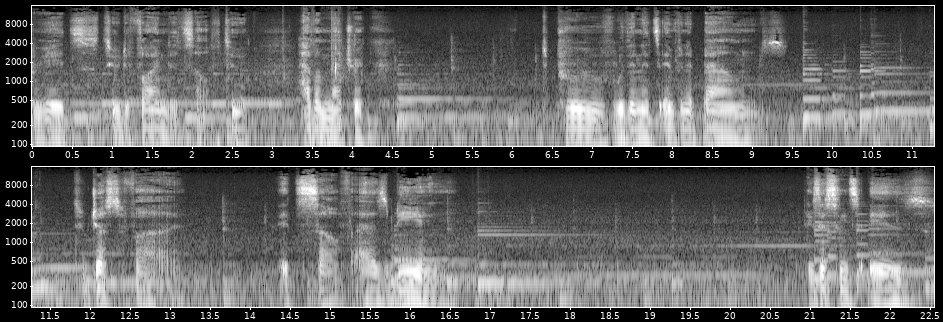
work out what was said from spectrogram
creates to define itself, to have a metric to prove within its infinite bounds, to justify itself as being. Existence is.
